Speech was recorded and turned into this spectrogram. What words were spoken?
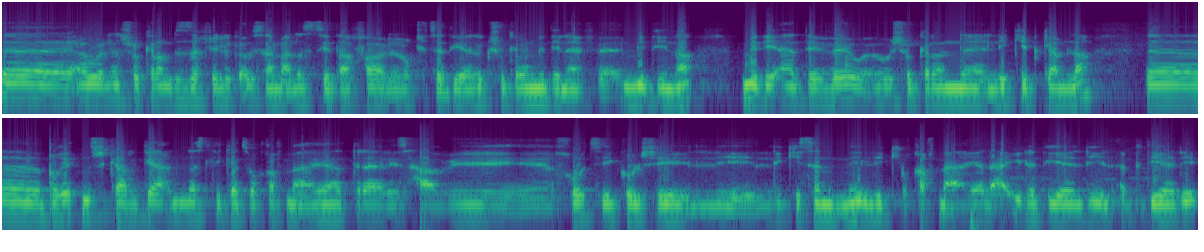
اولا شكرا بزاف لك أسامة على الاستضافة وعلى الوقت ديالك. شكرا مدينة مدينة ميدي 1 تي في وشكرا l'équipe كاملة. أه بغيت نشكر كاع الناس اللي كتوقف معايا الدراري صحابي خوتي كلشي اللي اللي كيساندني اللي كيوقف معايا العائلة ديالي الأب ديالي.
